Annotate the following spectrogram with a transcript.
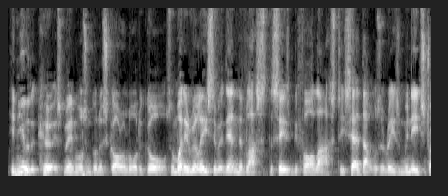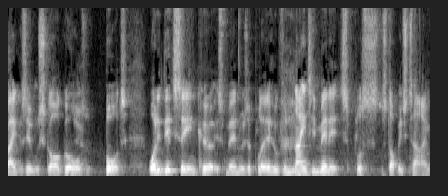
he knew that Curtis Main wasn't going to score a load of goals. And when he released him at the end of last the season before last, he said that was the reason we need strikers who can score goals. But what he did see in Curtis Main was a player who, for 90 minutes plus stoppage time,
